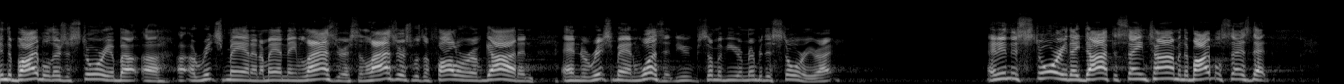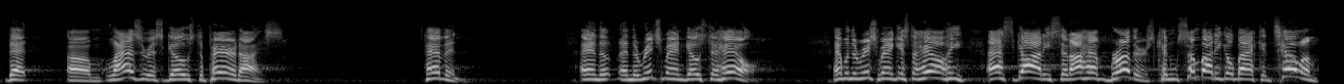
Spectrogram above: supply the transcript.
In the Bible, there's a story about a, a, rich man and a man named Lazarus. And Lazarus was a follower of God, and, and the rich man wasn't. You, some of you remember this story, right? And in this story, they die at the same time. And the Bible says that, that um, Lazarus goes to paradise, heaven. And the, and the rich man goes to hell. And when the rich man gets to hell, he asks God, he said, I have brothers. Can somebody go back and tell them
